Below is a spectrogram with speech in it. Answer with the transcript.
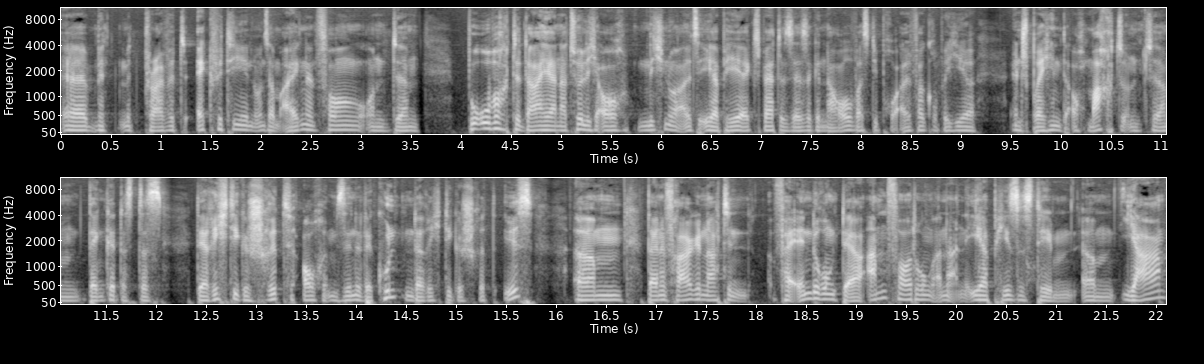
äh, mit, mit Private Equity in unserem eigenen Fonds und ähm, beobachte daher natürlich auch nicht nur als ERP-Experte sehr, sehr genau, was die Pro-Alpha-Gruppe hier entsprechend auch macht und ähm, denke, dass das der richtige Schritt auch im Sinne der Kunden der richtige Schritt ist. Ähm, deine Frage nach den Veränderungen der Anforderungen an ein ERP-System. Ähm, ja,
